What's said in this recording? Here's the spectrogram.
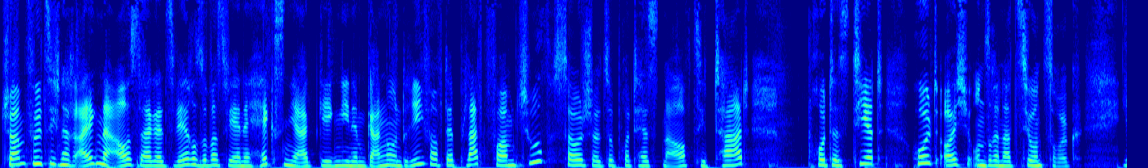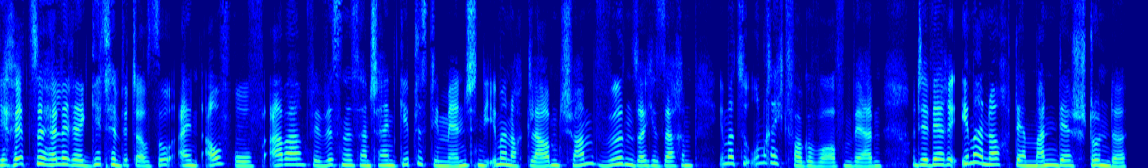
Trump fühlt sich nach eigener Aussage, als wäre sowas wie eine Hexenjagd gegen ihn im Gange und rief auf der Plattform Truth Social zu Protesten auf. Zitat, protestiert, holt euch unsere Nation zurück. Ja, wer zur Hölle reagiert denn bitte auf so einen Aufruf? Aber wir wissen es, anscheinend gibt es die Menschen, die immer noch glauben, Trump würden solche Sachen immer zu Unrecht vorgeworfen werden und er wäre immer noch der Mann der Stunde.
